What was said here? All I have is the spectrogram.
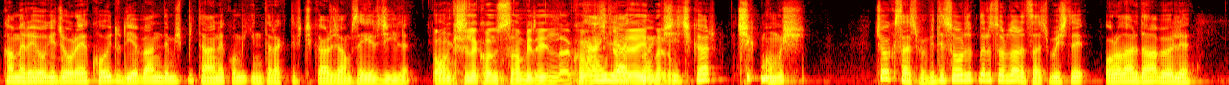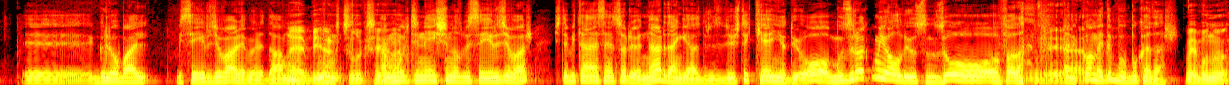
Kamerayı o gece oraya koydu diye ben demiş bir tane komik interaktif çıkaracağım seyirciyle. 10 kişiyle konuşsan biri illa komik Ha, çıkar illa komik bir yayınlarım. şey çıkar. Çıkmamış. Çok saçma. Bir de sordukları sorular da saçma. İşte oralar daha böyle e, global bir seyirci var ya böyle daha Evet, bir ırkçılık şeyi var. multinational bir seyirci var. İşte bir tane seni soruyor. Nereden geldiniz diyor. İşte Kenya diyor. Oo mızrak mı yağlıyorsunuz? Oo falan. Yani. Hani komedi bu bu kadar. Ve bunu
